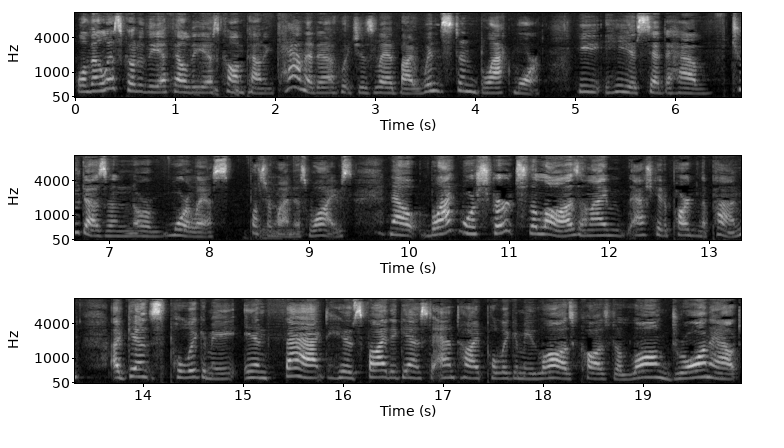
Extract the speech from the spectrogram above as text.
Well, now let's go to the FLDS compound in Canada, which is led by Winston Blackmore. He, he is said to have two dozen or more or less plus or minus wives. Now, Blackmore skirts the laws, and I ask you to pardon the pun, against polygamy. In fact, his fight against anti-polygamy laws caused a long, drawn-out,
